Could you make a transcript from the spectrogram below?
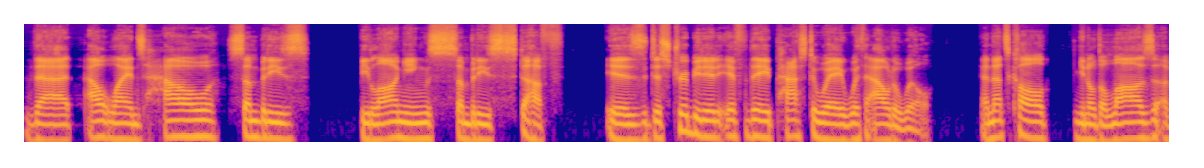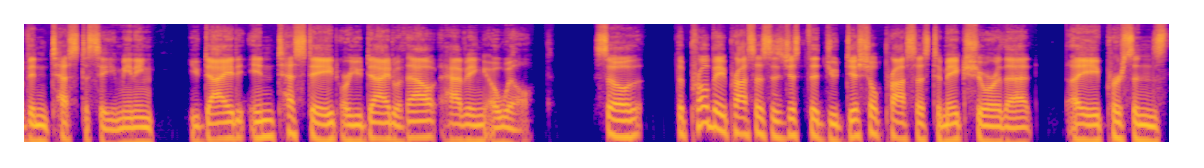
that outlines how somebody's belongings, somebody's stuff is distributed if they passed away without a will. And that's called, you know, the laws of intestacy, meaning you died intestate or you died without having a will. So the probate process is just the judicial process to make sure that a person's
